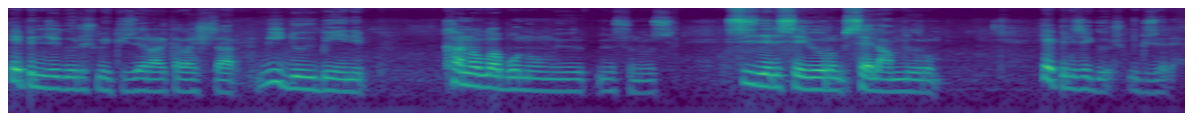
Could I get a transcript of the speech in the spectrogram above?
Hepinize görüşmek üzere arkadaşlar. Videoyu beğenip kanala abone olmayı unutmuyorsunuz. Sizleri seviyorum, selamlıyorum. Hepinize görüşmek üzere.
